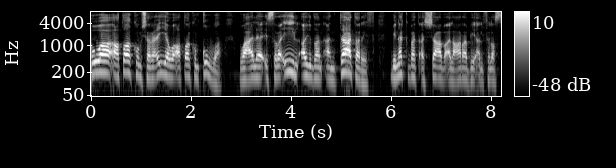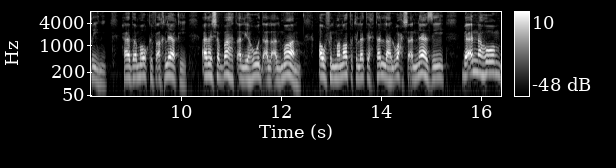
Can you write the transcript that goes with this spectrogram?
هو أعطاكم شرعية وأعطاكم قوة وعلى إسرائيل أيضا أن تعترف بنكبة الشعب العربي الفلسطيني. هذا موقف أخلاقي. أنا شبهت اليهود الألمان أو في المناطق التي احتلها الوحش النازي بأنهم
